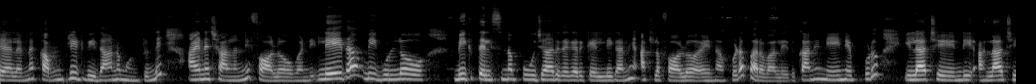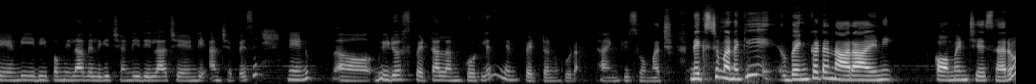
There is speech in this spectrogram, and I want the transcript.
చేయాలన్నా కంప్లీట్ విధానం ఉంటుంది. ఆయన ఛానల్ని ఫాలో అవ్వండి. లేదా మీ గుళ్ళో మీకు తెలిసిన పూజారి దగ్గరికి వెళ్ళి కానీ అట్లా ఫాలో అయినా కూడా పర్వాలేదు. కానీ నేను ఎప్పుడు ఇలా చేయండి అలా చేయండి ఈ దీపం ఇలా వెలిగించండి ఇది ఇలా చేయండి అని చెప్పేసి నేను వీడియోస్ పెట్టాలనుకోవట్లేదు నేను పెట్టను కూడా. Thank you so much next మనకి వెంకట నారాయణి కామెంట్ చేశారు.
